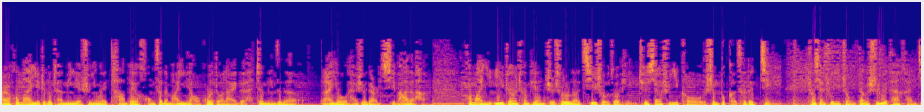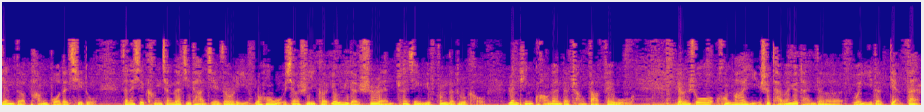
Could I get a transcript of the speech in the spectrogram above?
而红蚂蚁这个团名也是因为他被红色的蚂蚁咬过得来的，这个名字的来由还是有点奇葩的哈。红蚂蚁一这张唱片只收录了七首作品，却像是一口深不可测的井，呈现出一种当时乐坛罕见的磅礴的气度。在那些铿锵的吉他节奏里，罗红武像是一个忧郁的诗人，穿行于风的渡口，任凭狂乱的长发飞舞。有人说，红蚂蚁是台湾乐坛的唯一的典范。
